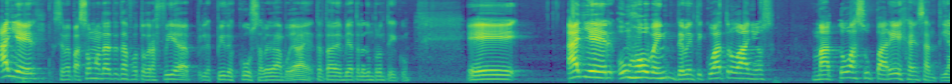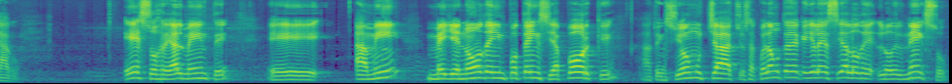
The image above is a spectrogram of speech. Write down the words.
ayer se me pasó mandarte esta fotografía, les pido excusa, ¿verdad? Voy a tratar de enviártela de un prontico. Eh, ayer un joven de 24 años mató a su pareja en Santiago. Eso realmente eh, a mí me llenó de impotencia porque, atención muchachos, ¿se acuerdan ustedes que yo les decía lo, de, lo del nexo?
